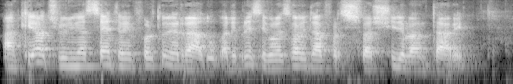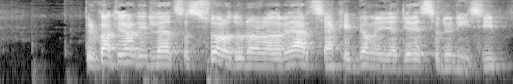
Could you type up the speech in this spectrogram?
Anche oggi l'unico assente per infortunio è Radu, alle prese con la solita fascite plantari. Per quanto riguarda il Sassuolo, dovranno allenarsi anche gli uomini di Alessio Dionisi.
